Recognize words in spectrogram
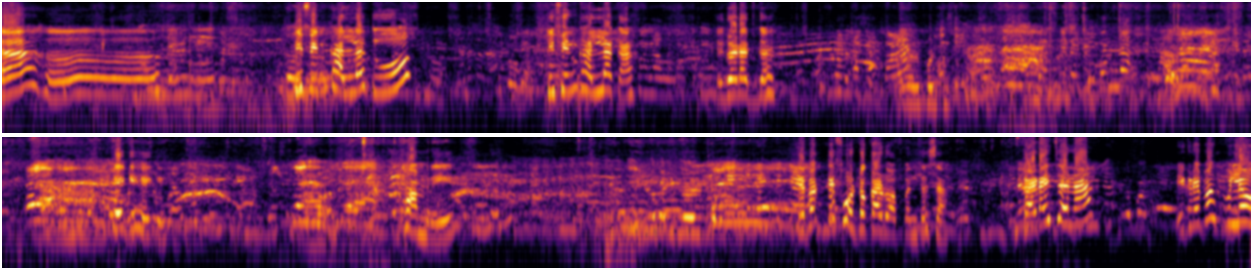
आहो। टिफ़िन खाल्ला तू? टिफिन खाल्ला का? हे गळ्यात घाल. हे घे हे घे. थांब रे. हे बघ ते फोटो काढू आपण तसा. काढायचा ना? इकडे बघ फुलो.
